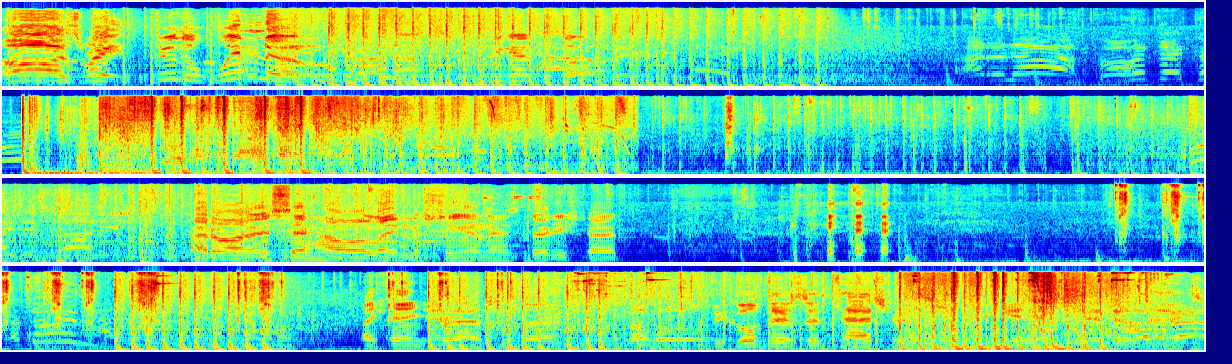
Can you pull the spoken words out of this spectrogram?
Oh, it's right through the window. What you guys there? I don't understand how a light machine gun has 30 shots. I can't grasp that. Be cool if there's attachments where you get Nintendo bags.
